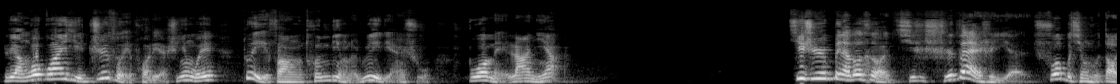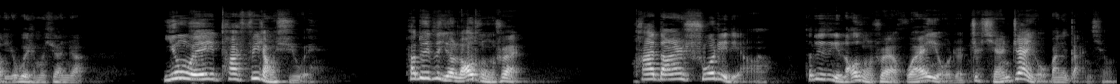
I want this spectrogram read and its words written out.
两国关系之所以破裂，是因为对方吞并了瑞典属波美拉尼亚。其实贝纳多特其实实在是也说不清楚到底是为什么宣战，因为他非常虚伪，他对自己的老统帅，他当然说这点啊，他对自己老统帅怀有着之前战友般的感情。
